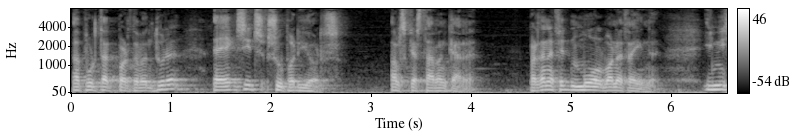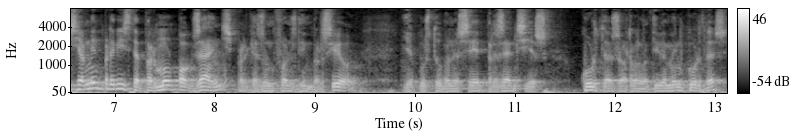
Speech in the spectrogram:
ha portat PortAventura a èxits superiors als que estava encara. Per tant, ha fet molt bona feina. Inicialment prevista per molt pocs anys, perquè és un fons d'inversió, i acostumen a ser presències curtes o relativament curtes,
